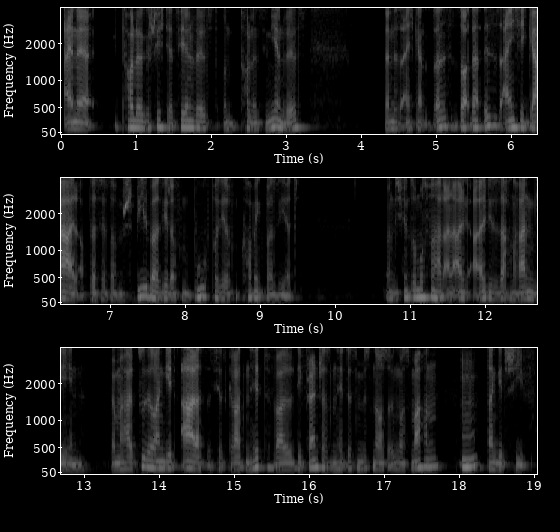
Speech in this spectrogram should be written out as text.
eine tolle Geschichte erzählen willst und toll inszenieren willst, dann ist eigentlich ganz, dann ist, dann ist es eigentlich egal, ob das jetzt auf einem Spiel basiert, auf einem Buch basiert, auf einem Comic basiert. Und ich finde, so muss man halt an all, all diese Sachen rangehen. Wenn man halt zu sehr rangeht, ah, das ist jetzt gerade ein Hit, weil die Franchise ein Hit ist, wir müssen daraus irgendwas machen, Mhm. dann geht's schief.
